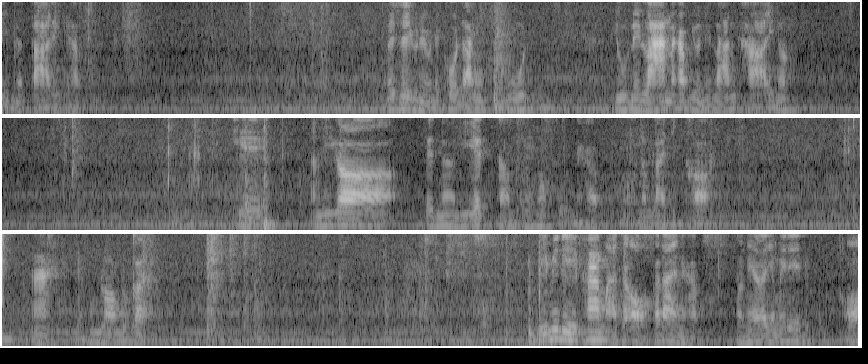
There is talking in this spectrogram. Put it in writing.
นิมกันตายเลยครับ ไม่ใช่อยู่ในโกดังพูด อยู่ในร้านนะครับ อยู่ในร้านขายเนาะโอเค อันนี้ก็เป็น DX 3 0 6 0 นะครับโอ้น้ำลายติดคอ อะ เดี๋ยวผมลองดูก่อน ดีไม่ดีภาพอาจจะออกก็ได้นะครับ ตอนนี้เรายังไม่ได้ อ๋อ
